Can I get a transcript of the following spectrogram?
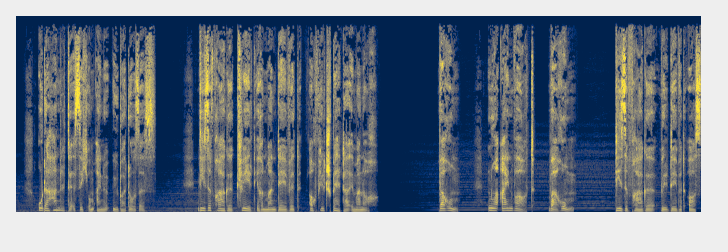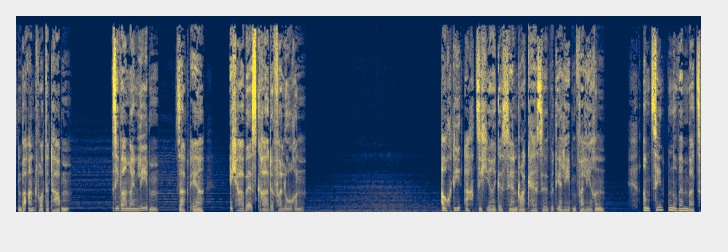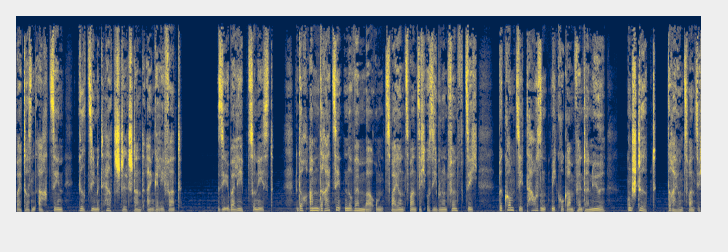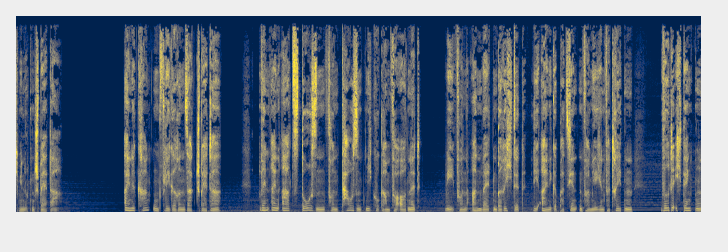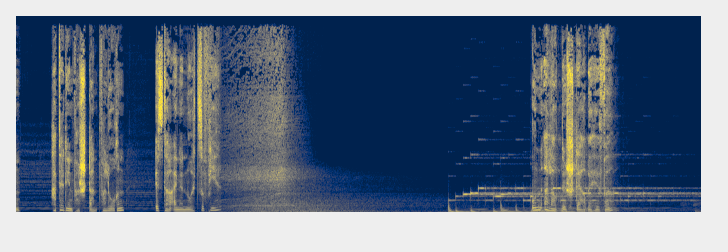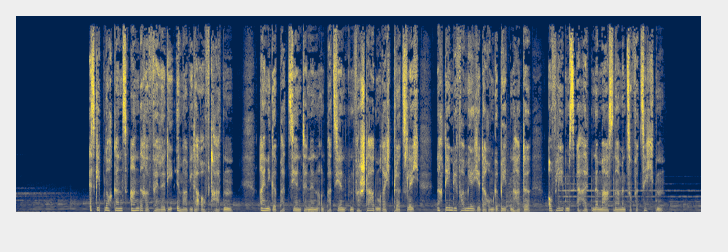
oder handelte es sich um eine Überdosis? Diese Frage quält ihren Mann David auch viel später immer noch. Warum? Nur ein Wort. Warum? Diese Frage will David Austin beantwortet haben. Sie war mein Leben, sagt er. Ich habe es gerade verloren. Auch die 80-jährige Sandra Castle wird ihr Leben verlieren. Am 10. November 2018 wird sie mit Herzstillstand eingeliefert. Sie überlebt zunächst, doch am 13. November um 22.57 Uhr bekommt sie 1000 Mikrogramm Fentanyl und stirbt 23 Minuten später. Eine Krankenpflegerin sagt später, wenn ein Arzt Dosen von 1000 Mikrogramm verordnet, wie von Anwälten berichtet, die einige Patientenfamilien vertreten, würde ich denken, hat er den Verstand verloren? Ist da eine Null zu viel? Unerlaubte Sterbehilfe Es gibt noch ganz andere Fälle, die immer wieder auftraten. Einige Patientinnen und Patienten verstarben recht plötzlich, nachdem die Familie darum gebeten hatte, auf lebenserhaltende Maßnahmen zu verzichten.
